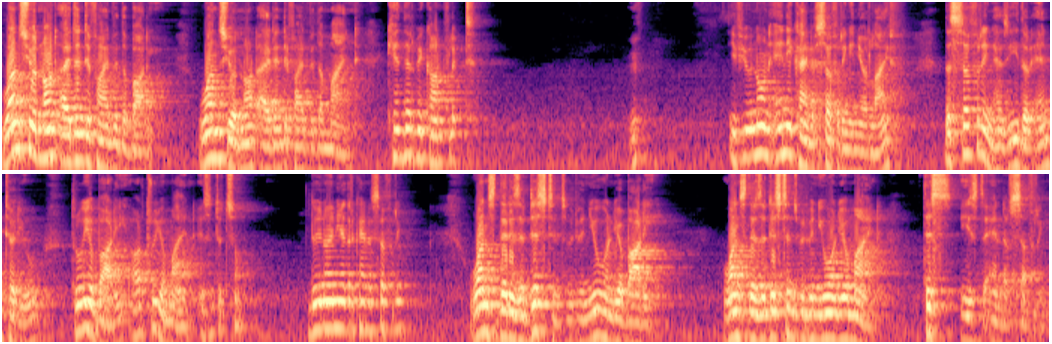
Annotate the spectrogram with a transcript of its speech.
Once you're not identified with the body, once you're not identified with the mind, can there be conflict? Hmm? If you've known any kind of suffering in your life, the suffering has either entered you through your body or through your mind, isn't it so? Do you know any other kind of suffering? Once there is a distance between you and your body, once there's a distance between you and your mind, this is the end of suffering.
